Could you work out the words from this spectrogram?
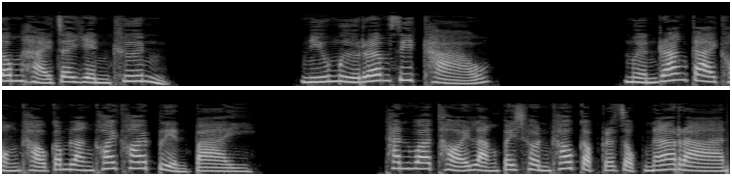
ลมหายใจเย็นขึ้น นิ้วมือเริ่มซีดขาว เหมือนร่างกายของเขากำลังค่อยๆ เปลี่ยนไปท่านว่าถอยหลังไปชนเข้ากับกระจกหน้าร้าน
